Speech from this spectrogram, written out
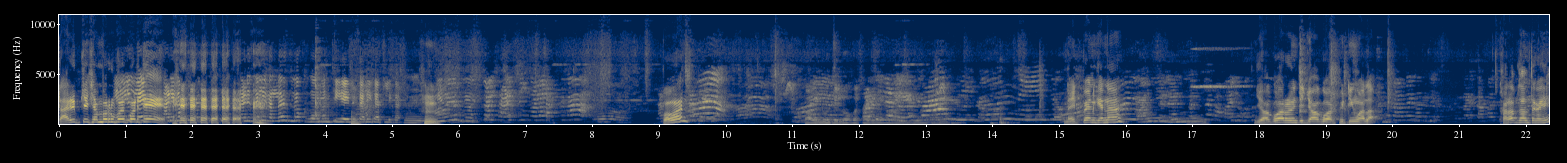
तारीफचे शंभर रुपये पडते. लोक म्हणती घातली का? हम्म. पवन? नाईट पॅन्ट घे ना? जॉगवार होईल ते जॉगवार फिटिंग वाला। खराब झालं का हे.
